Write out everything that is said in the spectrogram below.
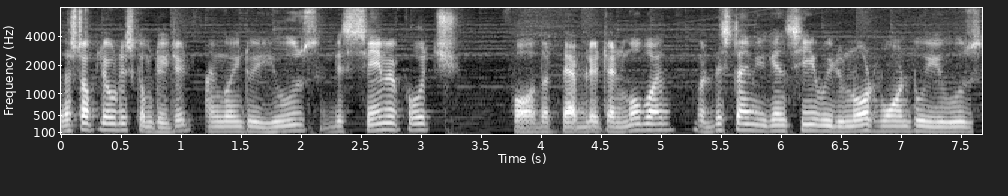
desktop layout is completed. I'm going to use this same approach for the tablet and mobile but this time you can see we do not want to use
